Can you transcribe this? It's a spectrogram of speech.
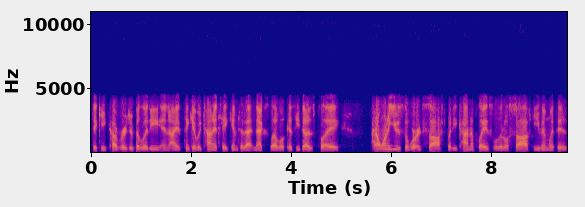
sticky coverage ability, and I think it would kind of take him to that next level because he does play. I don't want to use the word soft, but he kind of plays a little soft, even with his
